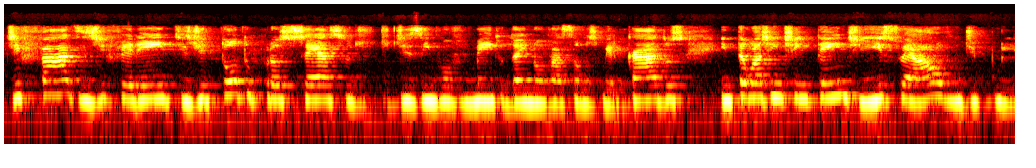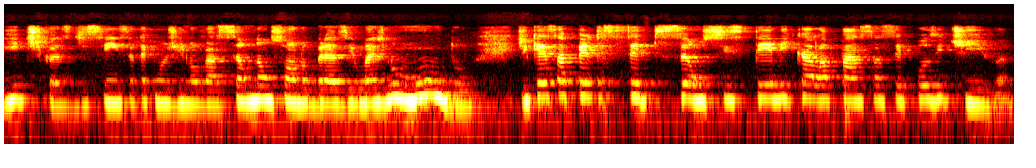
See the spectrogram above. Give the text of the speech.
de fases diferentes de todo o processo de desenvolvimento da inovação nos mercados. Então, a gente entende isso é alvo de políticas de ciência, tecnologia e inovação, não só no Brasil, mas no mundo, de que essa percepção sistêmica ela passa a ser positiva.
